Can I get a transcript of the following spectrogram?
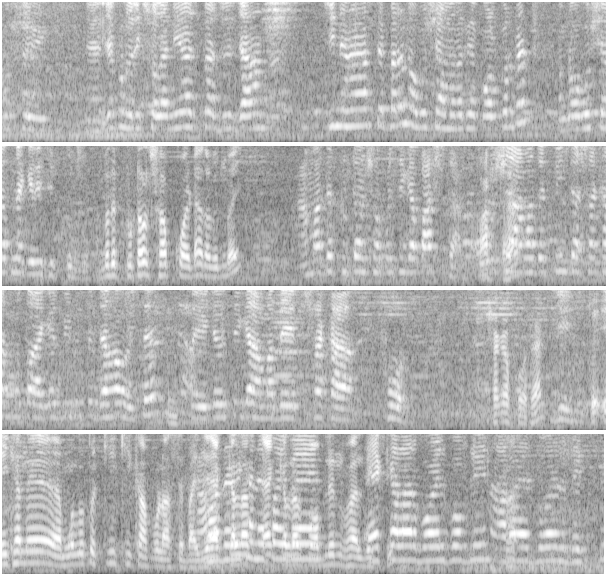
অবশ্যই যে কোনো রিক্সাওয়ালা নিয়ে আসবে আর যদি জানান চিনে না আসতে পারেন অবশ্যই আমাদেরকে কল করবেন আমরা অবশ্যই আপনাকে রিসিভ করব। আপনাদের টোটাল সব কয়টা রবিন ভাই? আমাদের টোটাল হচ্ছে পাঁচটা। অবশ্যই আমাদের তিনটা শাখার মতো আগের বিরুদ্ধে দেওয়া হয়েছে। তো এটা হচ্ছে আমাদের শাখা ফোর শাখা ফোর হ্যাঁ? তো এখানে মূলত কি কি কাপড় আছে ভাই? এক কালার এক কালার প্রবলেম ভয়েল এক কালার বয়েল পবলিন আড়াই দেখছি।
